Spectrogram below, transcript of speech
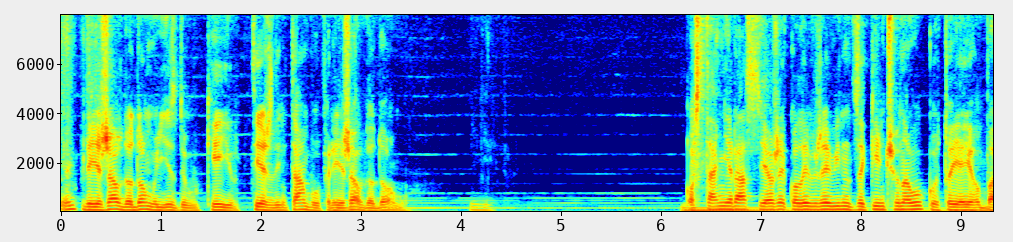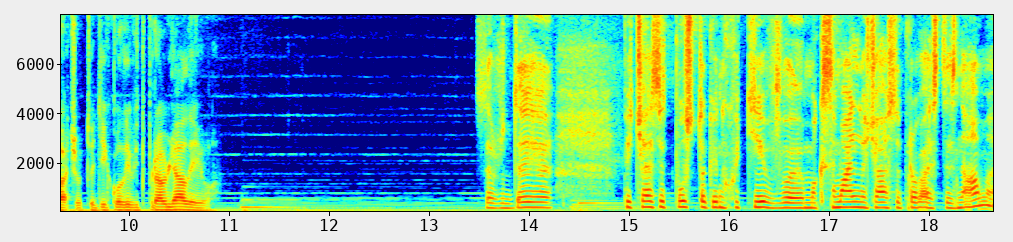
Він приїжджав додому, їздив у Київ, тиждень там був, приїжджав додому. Останній раз, я вже коли вже він закінчив науку, то я його бачив, тоді, коли відправляли його. Завжди під час відпусток він хотів е, максимально часу провести з нами,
